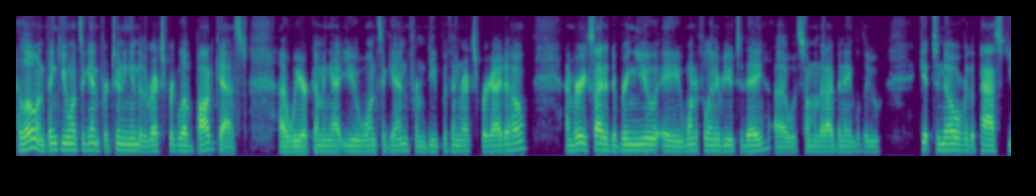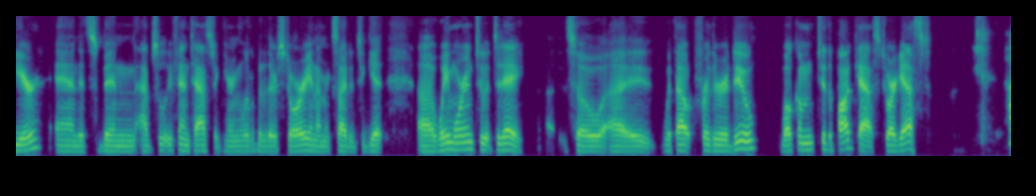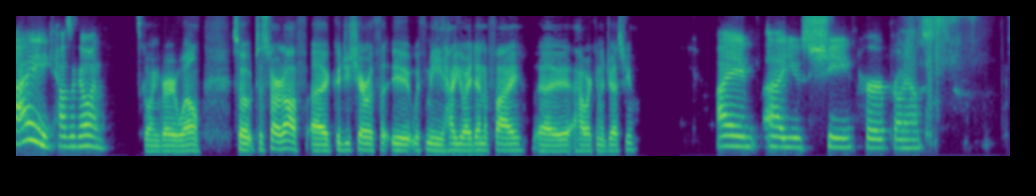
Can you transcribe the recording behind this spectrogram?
Hello, and thank you once again for tuning into the Rexburg Love podcast. Uh, we are coming at you once again from deep within Rexburg, Idaho. I'm very excited to bring you a wonderful interview today uh, with someone that I've been able to get to know over the past year, and it's been absolutely fantastic hearing a little bit of their story, and I'm excited to get uh, way more into it today. So, uh, without further ado, welcome to the podcast to our guest. Hi, how's it going? It's going very well. So to start off, uh, could you share with uh, with me how you identify, uh, how I can address you? I uh, use she, her pronouns.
